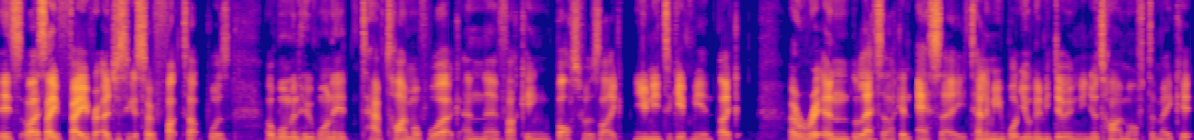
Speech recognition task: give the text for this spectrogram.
it's well, I say favorite. I just think it's so fucked up. Was a woman who wanted to have time off work, and their fucking boss was like, "You need to give me like a written letter, like an essay, telling me what you're going to be doing in your time off to make it."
